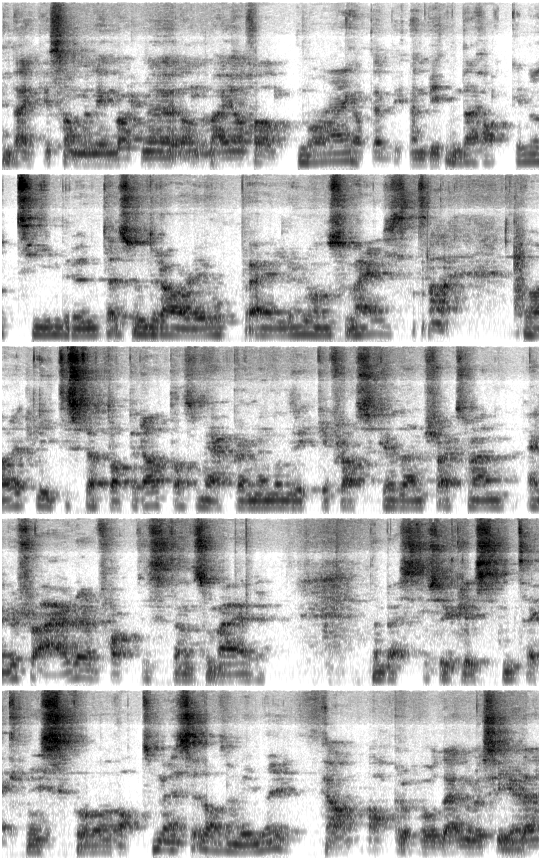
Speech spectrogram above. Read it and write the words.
det er ikke sammenlignbart med landevei iallfall. På Nei. den, du har ikke noe team rundt deg som drar deg opp, eller noe som helst. Nei. Du har et lite støtteapparat da, som hjelper deg med å drikke flaske og den slags, men ellers så er det faktisk den som er den beste syklisten teknisk og wattmessig da, som vinner. Ja, apropos det, når du sier det.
